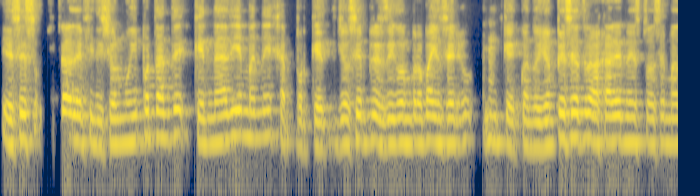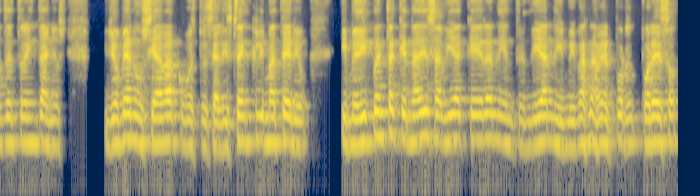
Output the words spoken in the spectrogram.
Esa es otra definición muy importante que nadie maneja, porque yo siempre les digo en broma y en serio que cuando yo empecé a trabajar en esto hace más de 30 años, yo me anunciaba como especialista en climaterio y me di cuenta que nadie sabía qué era, ni entendía, ni me iban a ver por, por eso.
